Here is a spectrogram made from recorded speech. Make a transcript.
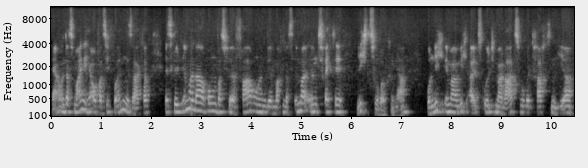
Ja, und das meine ich auch, was ich vorhin gesagt habe. Es gilt immer darum, was für Erfahrungen wir machen, das immer ins rechte Licht zu rücken. Ja? Und nicht immer mich als Ultima Ratio betrachten, hier,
